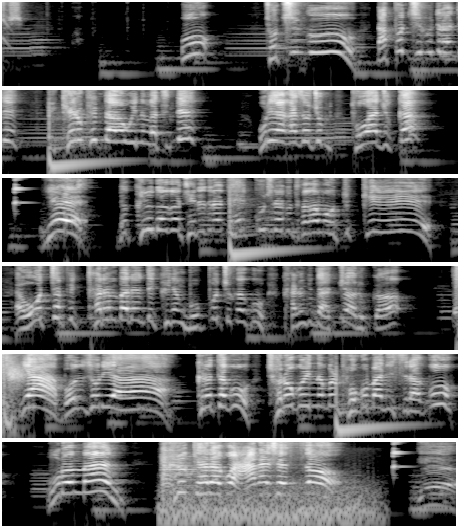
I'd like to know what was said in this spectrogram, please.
조심. 어? 저 친구 나쁜 친구들한테 괴롭힘 당하고 있는 것 같은데? 우리가 가서 좀 도와줄까? 예! 너 그러다가 쟤네들한테 해코지라도 당하면 어떡해 아, 어차피 다른 반인데 그냥 못 뻗쳐가고 가는 게 낫지 않을까? 야, 뭔 소리야? 그렇다고 저러고 있는 걸 보고만 있으라고? 우리 엄만 그렇게 하라고 안 하셨어. 예,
